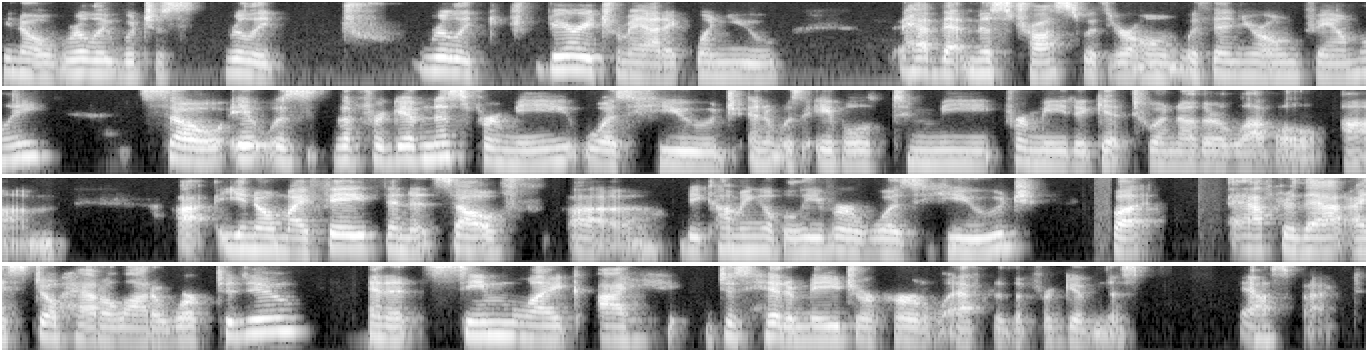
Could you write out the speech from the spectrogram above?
you know, really, which is really, really very traumatic when you have that mistrust with your own within your own family. So it was the forgiveness for me was huge, and it was able to me for me to get to another level. Um, I, you know, my faith in itself, uh, becoming a believer was huge, but after that, I still had a lot of work to do and it seemed like I just hit a major hurdle after the forgiveness mm. aspect.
